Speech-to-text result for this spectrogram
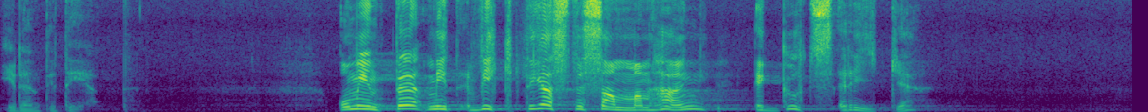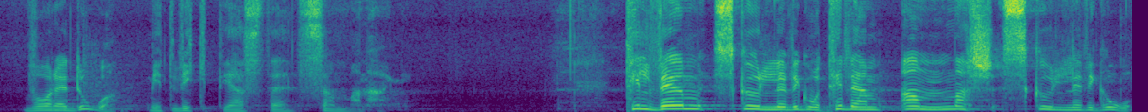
identitet? Om inte mitt viktigaste sammanhang är Guds rike, var är då mitt viktigaste sammanhang? Till vem skulle vi gå? Till vem annars skulle vi gå?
